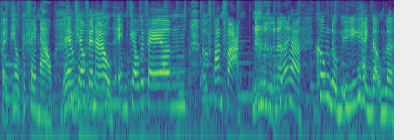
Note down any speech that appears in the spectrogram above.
phải theo cái phe nào. Em theo phe nào? Em theo cái phe um, fan phản. Tức là không đồng ý cái hành động là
